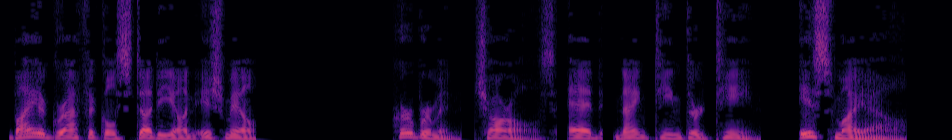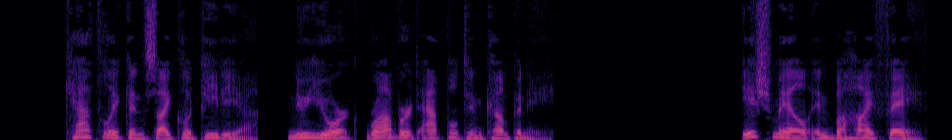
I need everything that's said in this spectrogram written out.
Biographical study on Ishmael Herbermann, Charles, ed. 1913. Ismael. Catholic Encyclopedia. New York, Robert Appleton Company. Ishmael in Bahá'í Faith.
